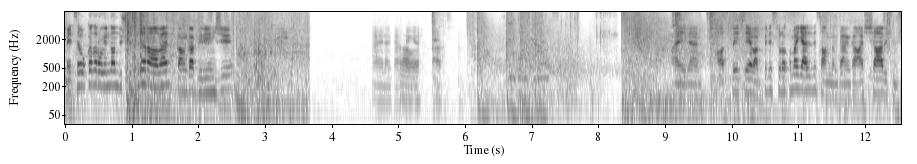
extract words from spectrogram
Mete o kadar oyundan düşmesine rağmen kanka birinci. Aynen kanka Bravo. gel at. Aynen. Attığı şeye bak. Bir de suratıma geldi sandım kanka. Aşağı düşmüş.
